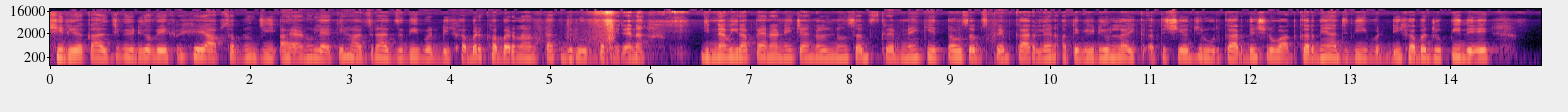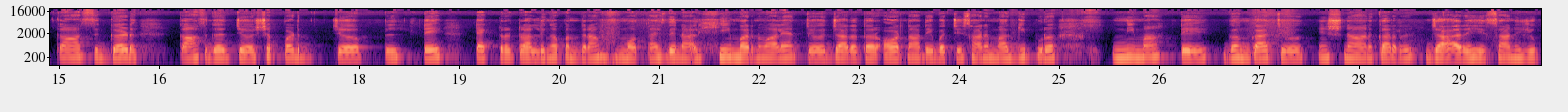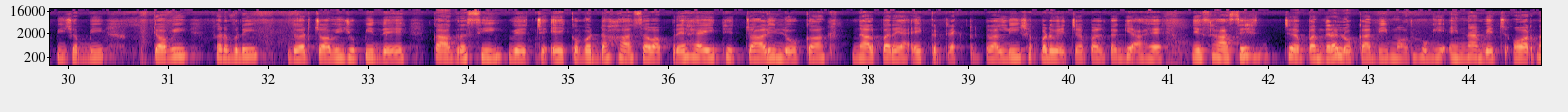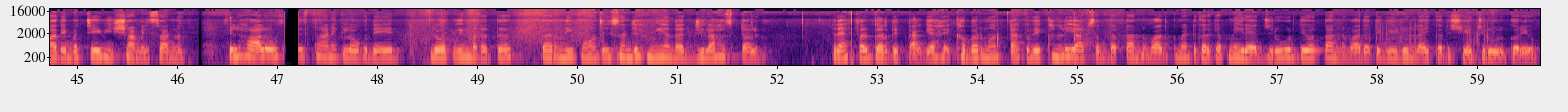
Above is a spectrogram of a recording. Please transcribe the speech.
ਸ਼੍ਰੀ ਅਕਾਲ ਜੀ ਵੀਡੀਓ ਵੇਖ ਰਹੇ ਆਪ ਸਭ ਨੂੰ, ਜੀ ਆਇਆਂ ਨੂੰ ਲੈ ਕੇ ਹਾਜ਼ਰ ਅੱਜ ਦੀ ਵੱਡੀ ਖਬਰ ਖਬਰ ਨਾਲ ਤੱਕ ਜ਼ਰੂਰ ਬਣੇ ਰਹਿਣਾ। ਜਿਨ੍ਹਾਂ ਵੀਰਾਂ ਭੈਣਾਂ ਨੇ ਚੈਨਲ ਨੂੰ ਸਬਸਕ੍ਰਾਈਬ ਨਹੀਂ ਕੀਤਾ, ਉਹ ਸਬਸਕ੍ਰਾਈਬ ਕਰ ਲੈਣ ਅਤੇ ਵੀਡੀਓ ਨੂੰ ਲਾਈਕ ਅਤੇ ਸ਼ੇਅਰ ਜ਼ਰੂਰ ਕਰ ਦੇਣ। ਸ਼ੁਰੂਆਤ ਕਰਦੇ ਹਾਂ ਅੱਜ ਦੀ ਵੱਡੀ ਖਬਰ ਯੂਪੀ ਦੇ ਕਾਸਗੜ ਕਾਸਗੜ ਚ ਛੱਪੜ ਚ ਪਲਟੇ ਟਰੈਕਟਰ ਟਰਾਲੀਆਂ 15 ਮੌਤਾਂ, ਇਸ ਦੇ ਨਾਲ ਹੀ ਮਰਨ ਵਾਲਿਆਂ ਚ ਜ਼ਿਆਦਾਤਰ ਔਰਤਾਂ ਤੇ ਬੱਚੇ ਸਨ। ਮਾਗੀਪੁਰ ਨੀਮਾ ਅਤੇ ਗੰਗਾ ਚ ਇਸ਼ਨਾਨ ਕਰ ਜਾ ਰਹੇ ਸਨ। ਯੂਪੀ 26 24 ਫਰਵਰੀ 2024 ਯੂਪੀ ਦੇ ਕਾਗਰਸੀ ਵਿੱਚ ਇੱਕ ਵੱਡਾ ਹਾਦਸਾ ਵਾਪਰਿਆ ਹੈ। ਇੱਥੇ 40 ਲੋਕਾਂ ਨਾਲ ਭਰਿਆ ਇੱਕ ਟਰੈਕਟਰ ਟਰਾਲੀ ਛੱਪੜ ਵਿੱਚ ਪਲਟ ਗਿਆ ਹੈ। ਇਸ ਹਾਦਸੇ 'ਚ 15 ਲੋਕਾਂ ਦੀ ਮੌਤ ਹੋ ਗਈ। ਇਹਨਾਂ ਵਿੱਚ ਔਰਤਾਂ ਅਤੇ ਬੱਚੇ ਵੀ ਸ਼ਾਮਿਲ ਸਨ। ਫਿਲਹਾਲ ਉਸ ਸਥਾਨਕ ਲੋਕ ਦੇ ਲੋਕ ਵੀ ਮਦਦ ਕਰਨ ਲਈ ਪਹੁੰਚ ਗਏ ਸਨ। ਜ਼ਖਮੀਆਂ ਦਾ ਜ਼ਿਲ੍ਹਾ ਹਸਪਤਾਲ ਰੈਫਰ ਕਰ ਦਿੱਤਾ ਗਿਆ ਹੈ। ਖਬਰ ਨੂੰ ਅੰਤ ਤੱਕ ਵੇਖਣ ਲਈ ਆਪ ਸਭ ਦਾ ਧੰਨਵਾਦ। ਕਮੈਂਟ ਕਰਕੇ ਆਪਣੀ ਰਾਏ ਜ਼ਰੂਰ ਦਿਓ। ਧੰਨਵਾਦ ਅਤੇ ਵੀਡੀਓ ਨੂੰ ਲਾਈਕ ਅਤੇ ਸ਼ੇਅਰ ਜ਼ਰੂਰ ਕਰਿਓ।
